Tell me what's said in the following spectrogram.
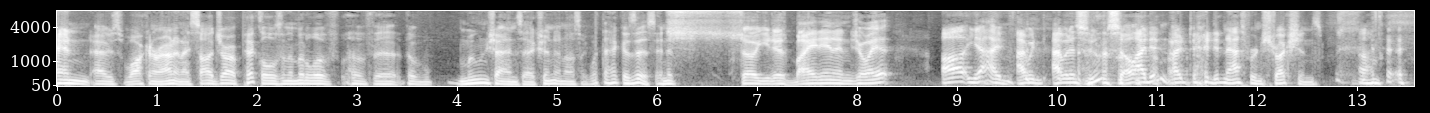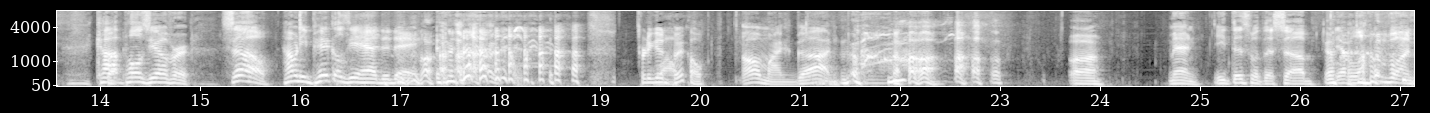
and I was walking around and I saw a jar of pickles in the middle of of the, the moonshine section, and I was like, "What the heck is this?" And it's so you just bite in and enjoy it? Uh yeah, I, I would I would assume so. I didn't I, I didn't ask for instructions. Um, Cop pulls you over. So, how many pickles you had today? pretty good pickle. oh my god. uh, Man, eat this with a sub. You have a lot of fun.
